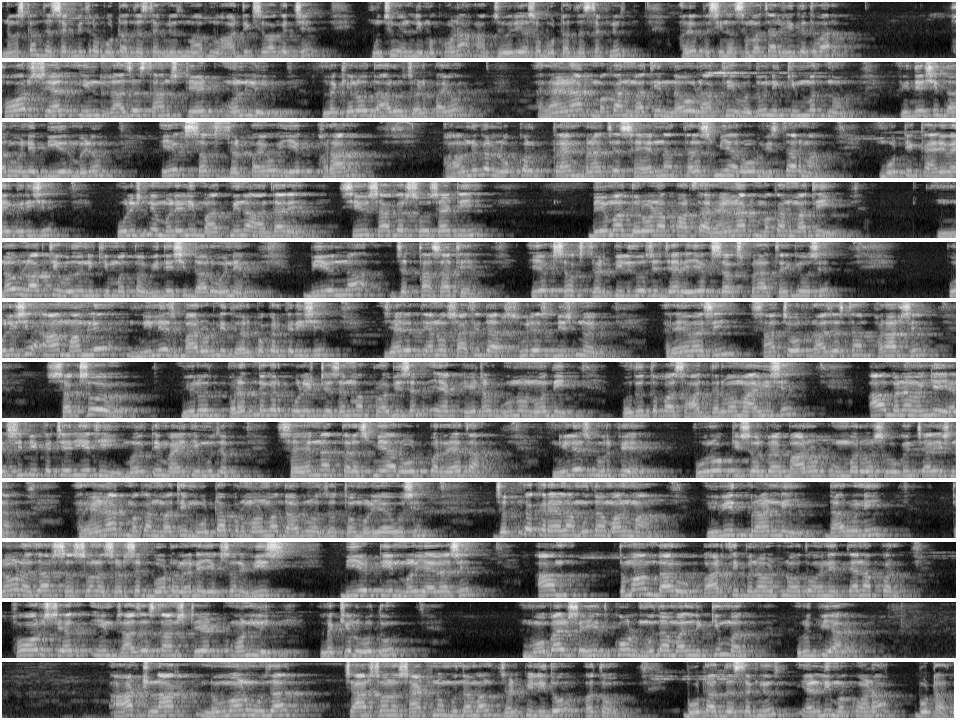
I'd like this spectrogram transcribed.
નમસ્કાર દર્શક મિત્રો, બોટાદ દસ્તક ન્યૂઝમાં આપનું હાર્દિક સ્વાગત છે. હું છું એલડી મકવાણા, આપ જોઈ રહ્યા છો બોટાદ દસ્તક ન્યૂઝ. હવે પછીના સમાચાર વિગતવાર. For sale in Rajasthan state only લખેલો દારૂ ઝડપાયો. રહેણાંક મકાનમાંથી નવ લાખથી વધુની કિંમતનો વિદેશી દારૂ અને બિયર મળ્યો. એક શખ્સ ઝડપાયો, એક ફરાર. ભાવનગર લોકલ ક્રાઇમ બ્રાન્ચે શહેરના તરસમિયા રોડ વિસ્તારમાં મોટી કાર્યવાહી કરી છે. પોલીસને મળેલી બાતમીના આધારે શિવસાગર સોસાયટી બેમાં દરોડા પાડતા રહેણાંક મકાનમાંથી નવ લાખથી વધુની કિંમતનો વિદેશી દારૂ અને બિયરના જથ્થા સાથે એક શખ્સ ઝડપી લીધો છે. જ્યારે એક શખ્સ ફરાર થઈ ગયો છે. પોલીસે આ મામલે નિલેશ બારોટની ધરપકડ કરી છે. જ્યારે તેનો સાથીદાર સુરેશ બિશ્નોઈ રહેવાસી સાંચોર રાજસ્થાન ફરાર છે. શખ્સો વિરુદ્ધ ભરતનગર પોલીસ સ્ટેશનમાં પ્રોહિબિશન એક્ટ હેઠળ ગુનો નોંધી વધુ તપાસ હાથ ધરવામાં આવી છે. આ બનાવ અંગે એલસીબી કચેરીએથી મળતી માહિતી મુજબ શહેરના તરસમિયા રોડ પર રહેતા નિલેશ ઉર્ફે પૂરો કિશોરભાઈ બારોટ ઉંમર વર્ષ ઓગણચાલીસના રહેણાંક મકાનમાંથી મોટા પ્રમાણમાં દારૂનો જથ્થો મળી આવ્યો છે. જપ્ત કરાયેલા મુદ્દામાલમાં વિવિધ બ્રાન્ડની દારૂની ત્રણ હજાર છસો ને સડસઠ બોટલ અને એકસો વીસ બિયર ટીન મળી આવ્યા છે. આમ તમામ દારૂ ભારતીય બનાવટનો હતો અને તેના પર for sale in Rajasthan state only લખેલું હતું. મોબાઈલ સહિત કુલ મુદ્દામાલની કિંમત રૂપિયા આઠ લાખ નવ્વાણું હજાર ચારસો ને સાઠનો મુદ્દામાલ ઝડપી લીધો હતો. Botad Dastak news LD Makwana, Botad.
